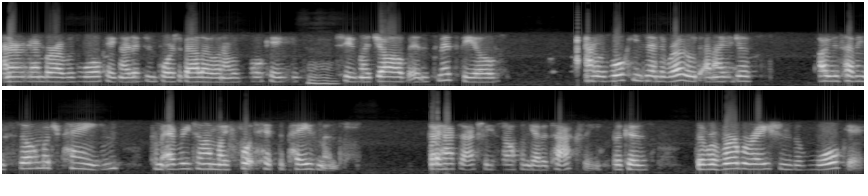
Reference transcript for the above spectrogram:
And I remember I was walking. I lived in Portobello, and I was walking mm-hmm. to my job in Smithfield. And I was walking down the road, and I just I was having so much pain from every time my foot hit the pavement that I had to actually stop and get a taxi because the reverberations of walking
